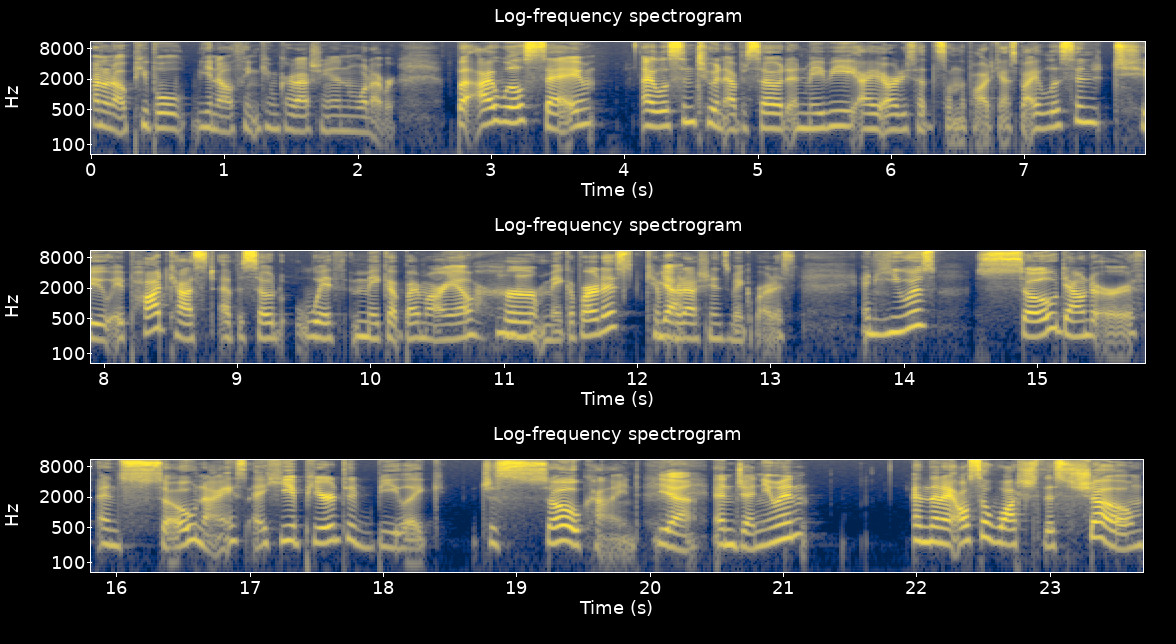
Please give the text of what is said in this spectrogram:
I don't know, people, you know, think Kim Kardashian whatever. But I will say I listened to an episode and maybe I already said this on the podcast, but I listened to a podcast episode with Makeup by Mario, her mm-hmm. makeup artist, Kim Yeah. Kardashian's makeup artist. And he was so down to earth and so nice. Uh, He appeared to be like just so kind Yeah. and genuine. And then I also watched this show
